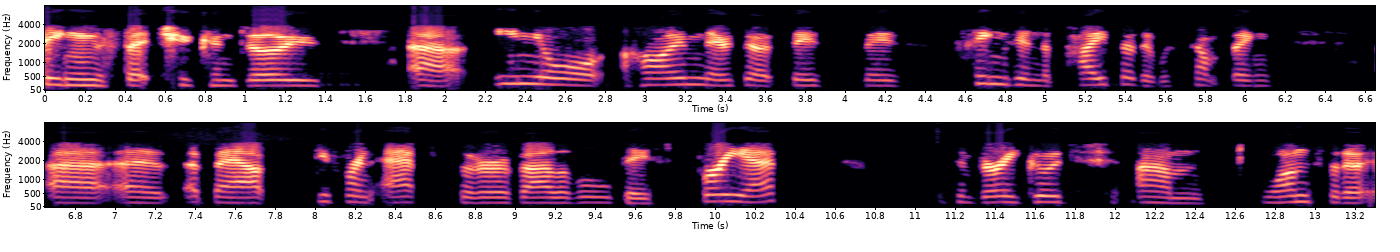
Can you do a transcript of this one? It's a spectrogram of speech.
things that you can do uh, in your home. There's a, there's there's things in the paper. There was something uh, about different apps that are available. There's free apps, some very good um, ones that are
